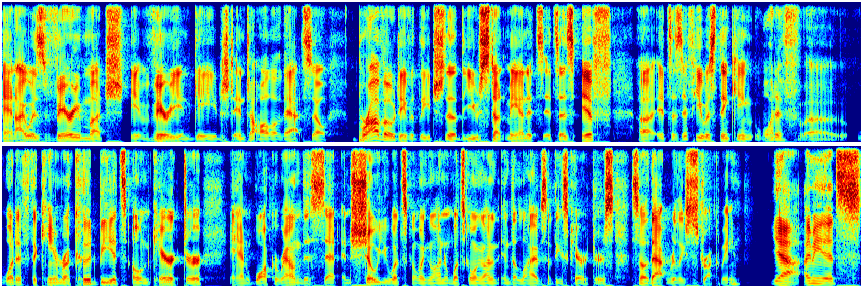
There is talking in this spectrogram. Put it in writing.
And I was very much eh, very engaged into all of that. So bravo, David Leitch, the, the you stunt man. It's it's as if uh, it's as if he was thinking, what if uh, what if the camera could be its own character and walk around this set and show you what's going on and what's going on in, the lives of these characters. So that really struck me. Yeah, I mean it's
